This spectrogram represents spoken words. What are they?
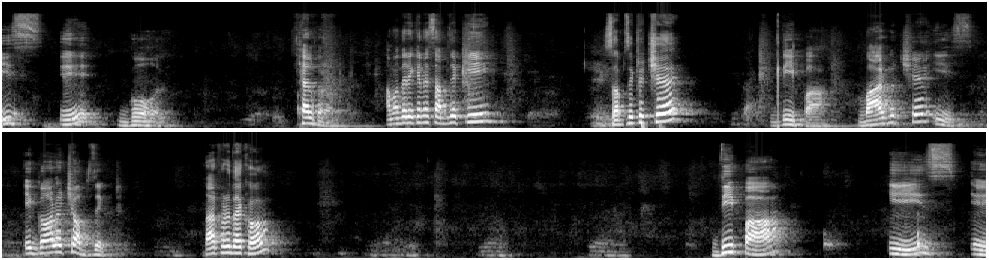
ইজ এ গোল খেয়াল করো আমাদের এখানে সাবজেক্ট কি সাবজেক্ট হচ্ছে দীপা বার হচ্ছে ইজ এ গার্ল হচ্ছে অবজেক্ট তারপরে দেখো Dipa is a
